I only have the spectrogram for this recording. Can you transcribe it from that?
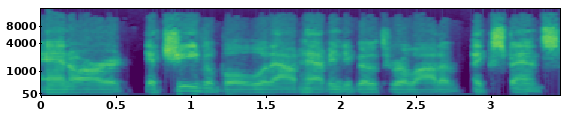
and are achievable without having to go through a lot of expense.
